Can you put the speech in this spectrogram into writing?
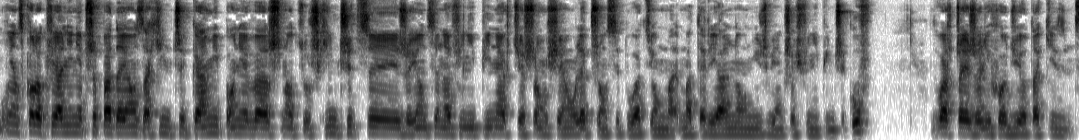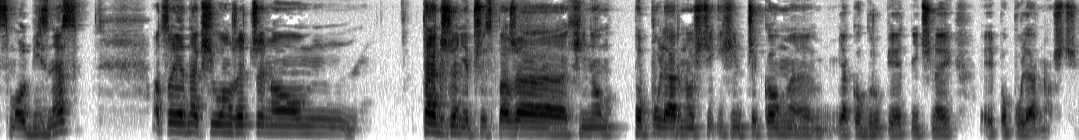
mówiąc kolokwialnie, nie przepadają za Chińczykami, ponieważ, no cóż, Chińczycy żyjący na Filipinach cieszą się lepszą sytuacją materialną niż większość Filipińczyków, zwłaszcza jeżeli chodzi o taki small business, a co jednak siłą rzeczy, no także nie przysparza Chinom popularności i Chińczykom e, jako grupie etnicznej e, popularności.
